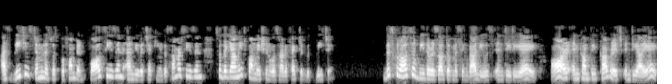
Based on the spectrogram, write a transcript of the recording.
as bleaching stimulus was performed in fall season and we were checking in the summer season, so the gamete formation was not affected with bleaching. This could also be the result of missing values in DDA or incomplete coverage in DIA.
